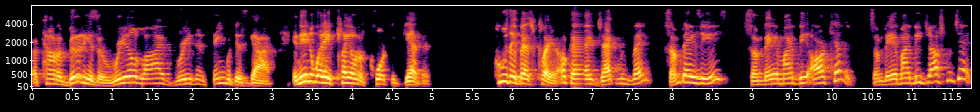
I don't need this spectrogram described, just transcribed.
Accountability is a real live breathing thing with this guy. And then the way they play on the court together. Who's their best player? Okay, Jack McVeigh. Some days he is. Some day it might be R. Kelly. Some day it might be Josh Magette.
